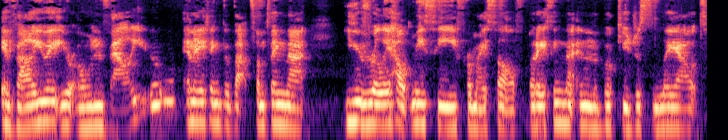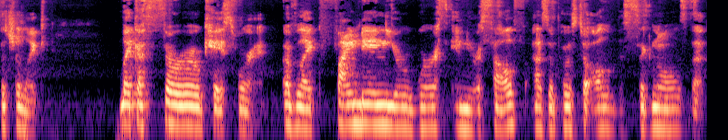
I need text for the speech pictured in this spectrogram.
evaluate your own value. And I think that that's something that you've really helped me see for myself. But I think that in the book you just lay out such a like like a thorough case for it of like finding your worth in yourself as opposed to all of the signals that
